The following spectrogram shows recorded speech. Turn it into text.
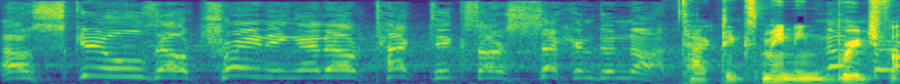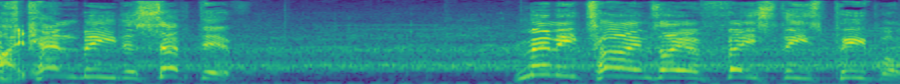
our skills, our training, and our tactics are second to none. Tactics meaning bridge Numbers fight. can be deceptive. Many times I have faced these people,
